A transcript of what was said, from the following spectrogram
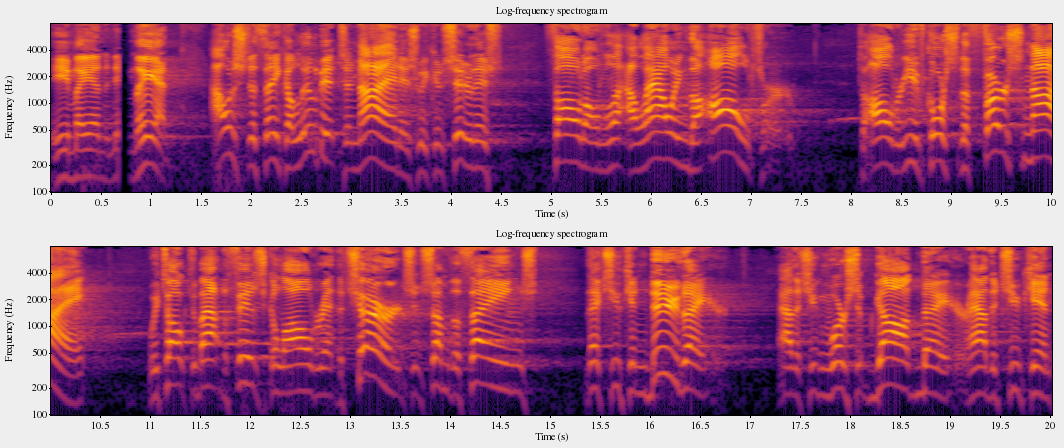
Amen and amen. I want us to think a little bit tonight as we consider this thought on allowing the altar to alter you. Of course, the first night we talked about the physical altar at the church and some of the things that you can do there, how that you can worship God there, how that you can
